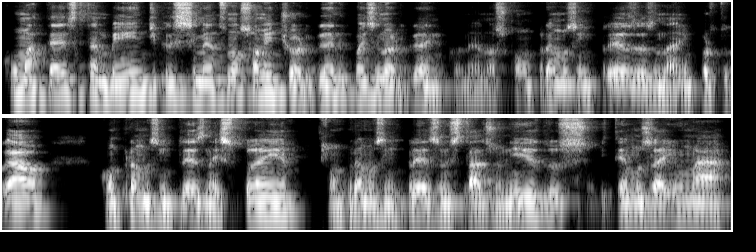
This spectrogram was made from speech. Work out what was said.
com uma tese também de crescimento não somente orgânico, mas inorgânico. Né? Nós compramos empresas na, em Portugal, compramos empresas na Espanha, compramos empresas nos Estados Unidos e temos aí uma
